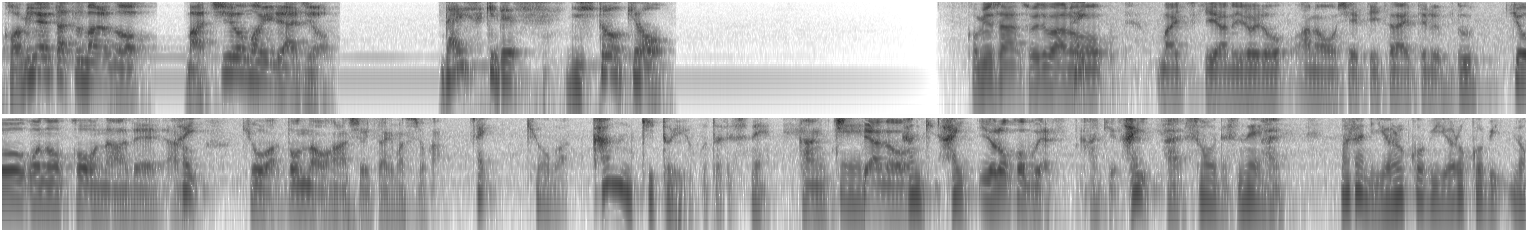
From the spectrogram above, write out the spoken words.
小峰達丸の町思いラジオ。大好きです。西東京小宮さんそれではあの、はい、毎月あのいろいろあの教えていただいている仏教語のコーナーであの、はい、今日はどんなお話をいただけますでしょうか？はい。今日は歓喜ということですね。歓喜ってあの、えー、歓喜。はい。喜ぶやつ歓喜です、ね、はい、はい、そうですね、はい、まさに喜び喜びの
